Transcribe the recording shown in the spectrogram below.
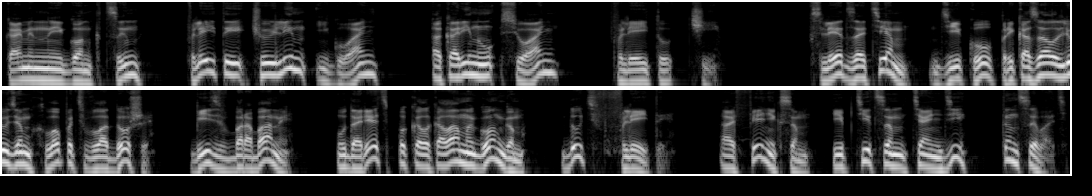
каменный гонг Цин, флейты Чуйлин и Гуань, акарину Сюань, флейту Чи. Вслед за тем Дику приказал людям хлопать в ладоши, бить в барабаны, ударять по колоколам и гонгам, дуть в флейты, а фениксам и птицам Тяньди танцевать.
